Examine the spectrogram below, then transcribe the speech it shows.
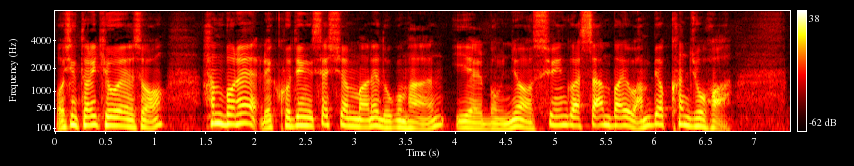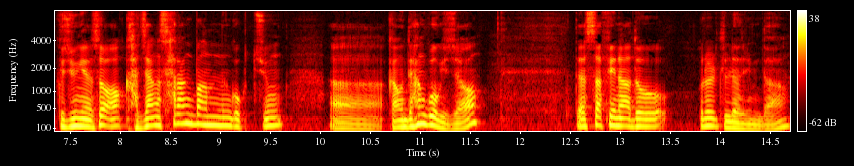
워싱턴의 교회에서 한 번의 레코딩 세션 만에 녹음한 이 앨범은요. 스윙과 삼바의 완벽한 조화 그 중에서 가장 사랑받는 곡중 어, 가운데 한 곡이죠. Desafinado를 들려드립니다.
